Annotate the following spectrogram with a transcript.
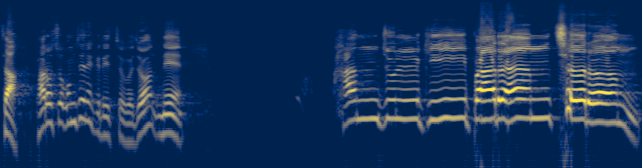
자, 바로 조금 전에 그랬죠, 그죠? 네. 한 줄기 바람처럼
